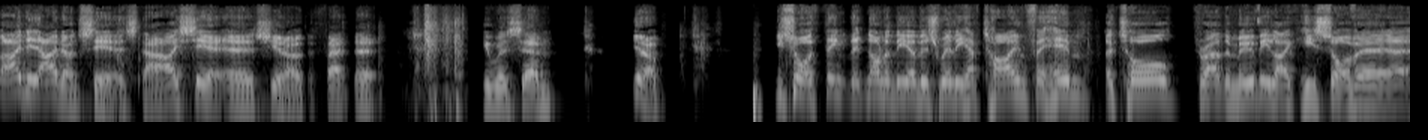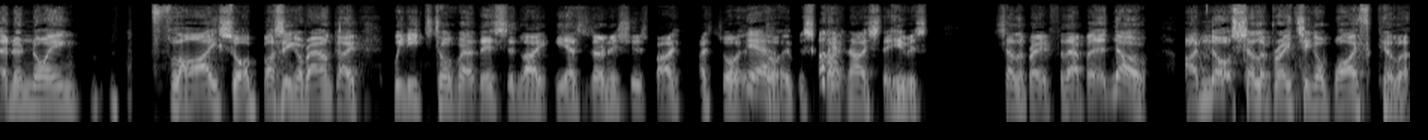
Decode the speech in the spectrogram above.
I, did, I don't see it as that. I see it as you know the fact that he was, um, you know, you sort of think that none of the others really have time for him at all throughout the movie. Like he's sort of a, an annoying fly, sort of buzzing around, going, "We need to talk about this," and like he has his own issues. But I, I thought, yeah. thought it was quite okay. nice that he was celebrated for that. But no, I'm not celebrating a wife killer.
